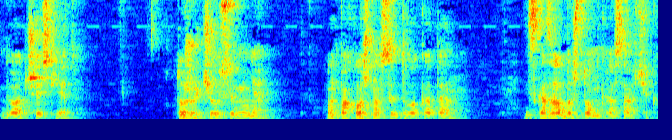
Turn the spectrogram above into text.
26 лет. Тоже учился у меня. Он похож на сытого кота. Не сказал бы, что он красавчик.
